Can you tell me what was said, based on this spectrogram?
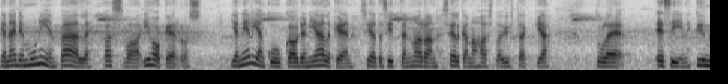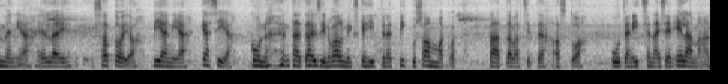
ja näiden munien päälle kasvaa ihokerros. Ja neljän kuukauden jälkeen sieltä sitten naran selkänahasta yhtäkkiä tulee esiin kymmeniä, ellei satoja pieniä käsiä, kun nämä täysin valmiiksi kehittyneet pikkusammakot päättävät sitten astua uuteen itsenäiseen elämään.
